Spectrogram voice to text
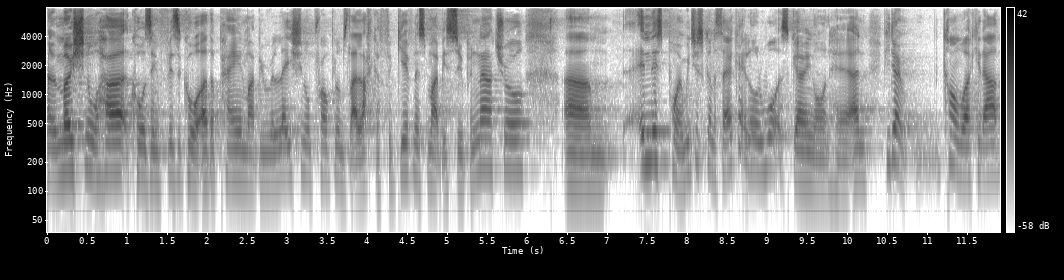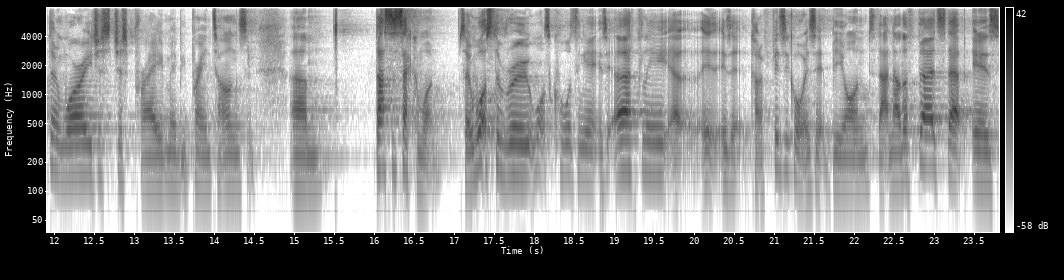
Emotional hurt causing physical or other pain might be relational problems like lack of forgiveness, might be supernatural. Um, in this point, we're just going to say, okay, Lord, what's going on here? And if you don't can't work it out, don't worry, just, just pray, maybe pray in tongues. And, um, that's the second one. So, what's the root? What's causing it? Is it earthly? Uh, is it kind of physical? Or is it beyond that? Now, the third step is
